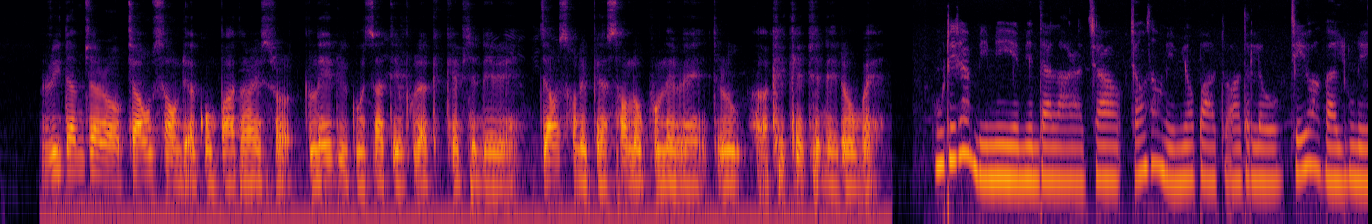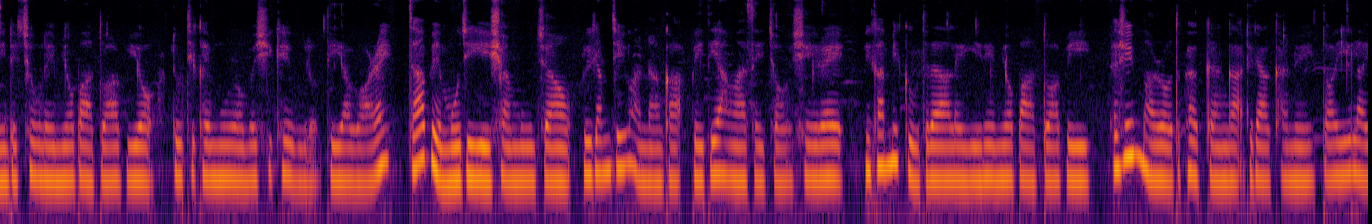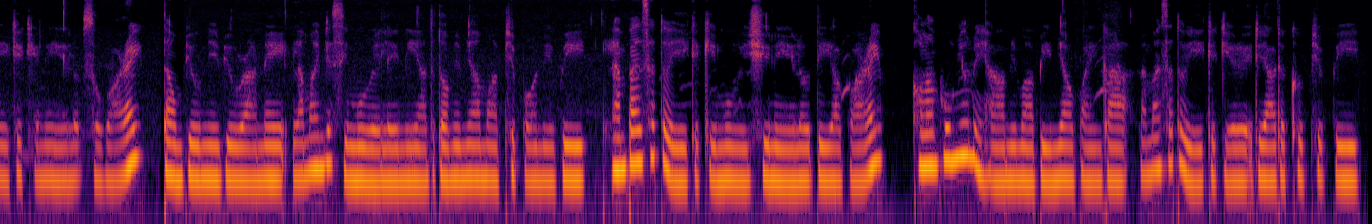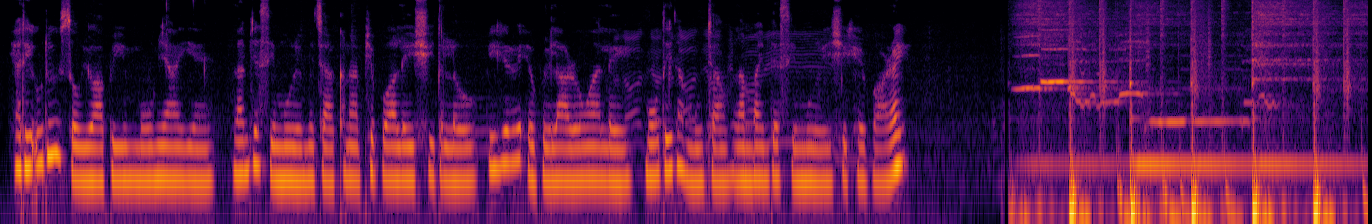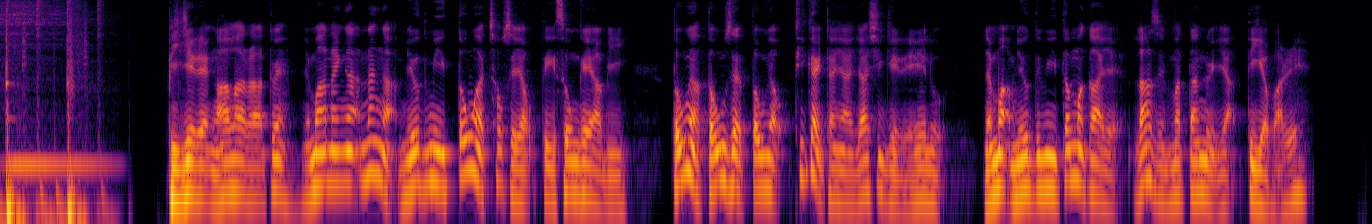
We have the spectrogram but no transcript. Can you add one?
ရီဒမ်ကျတော့ကျောင်းဆောင်တွေအကုန်ပါသွားရဲဆိုတော့ကလေးတွေကိုစတင်ဖို့လည်းအခက်အခဲဖြစ်နေတယ်။ကျောင်းဆောင်တွေပြန်ဆောက်လုပ်ဖို့လည်းပဲသူတို့အခက်အခဲဖြစ်နေတော့ပဲ။ မိုးဒေတာမီမီရဲ့မြင်တက်လာတာကြောင့်ကျောင်းဆောင်တွေမျောပါသွားသလိုကျေးရွာကလူနေတချို့လည်းမျောပါသွားပြီးတော့လူထိခိုက်မှုတော့မရှိခဲ့ဘူးလို့သိရပါရယ်။ဒါ့အပြင်မိုးကြီးရေရှမ်းမှုကြောင့်ရီဒမ်ကျေးရွာနာကပေ150ကျော်ရှိတဲ့မိခမစ်ကူတရားလည်းရေးတွေမျောပါသွားပြီးလက်ရှိမှာတော့တစ်ဖက်ကန်းကဒေတာခန်တွေတွားရေးလာရေးခက်ခဲနေရလို့ဆိုပါရယ်။တောင်ပြိုမြေပြိုတာနဲ့လမ်းမိုင်းပျက်စီးမှုတွေလည်းနေရာတော်တော်များများမှာဖြစ်ပေါ်နေပြီးလမ်းပန်းဆက်သွယ်ရေးခက်ခဲမှုတွေရှိနေရလို့သိရပါရယ်။ ခေါလံဖူးမြို့နယ်ဟာမြန်မာပြည်မြောက်ပိုင်းကလမ်းမဆက်သွယ်ရေးကကဲတဲ့တရားတစ်ခုဖြစ်ပြီးရာသီဥတုဆိုးရွားပြီးမိုးများရင်လမ်းပျက်စီးမှုတွေမကြာခဏဖြစ်ပွားလေးရှိသလိုပြီးခဲ့တဲ့ဧပြီလတုန်းကလည်းမိုးသေးတဲ့မှုကြောင့်လမ်းပိုင်းပျက်စီးမှုတွေရှိခဲ့ပါတယ်ပြီးခဲ့တဲ့9လတာအတွင်းမြန်မာနိုင်ငံအနှံ့ကအမျိုးသမီး360ယောက်သေဆုံးခဲ့ရပြီး333ယောက်ထိခိုက်ဒဏ်ရာရရှိခဲ့တယ်လို့ မြန်မာအမျိုးသမီးသမဂ္ဂရဲ့လစဉ်မှတ်တမ်းတွေအရသိရပါတယ်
